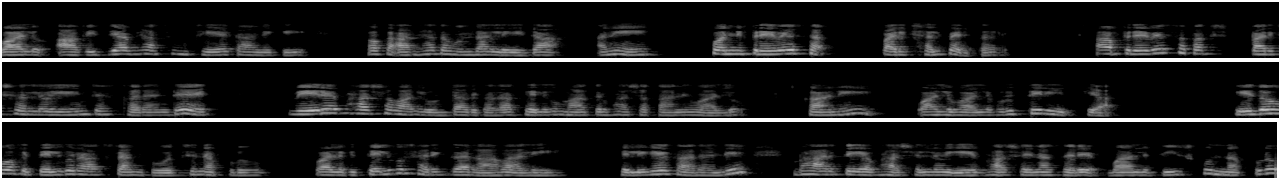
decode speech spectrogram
వాళ్ళు ఆ విద్యాభ్యాసం చేయటానికి ఒక అర్హత ఉందా? లేదా? అని కొన్ని ప్రవేశ పరీక్షలు పెడతారు. ఆ ప్రవేశ పరీక్షల్లో ఏం చేస్తారంటే, వేరే భాష వాళ్ళు ఉంటారు కదా! తెలుగు మాతృభాష కాని వాళ్ళు. కానీ వాళ్ళు వాళ్ళ వృత్తిరీత్యా ఏదో ఒక తెలుగు రాష్ట్రానికి వచ్చినప్పుడు వాళ్ళకి తెలుగు సరిగ్గా రావాలి. తెలుగే కాదండి. భారతీయ భాషల్లో ఏ భాష అయినా సరే వాళ్ళు తీసుకున్నప్పుడు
